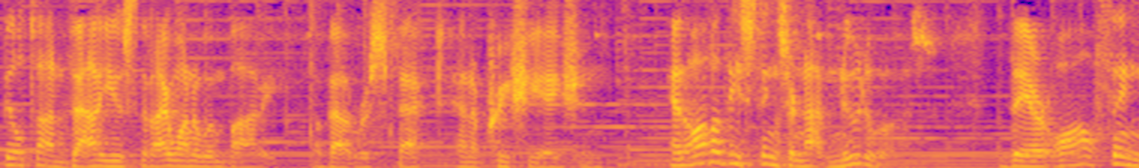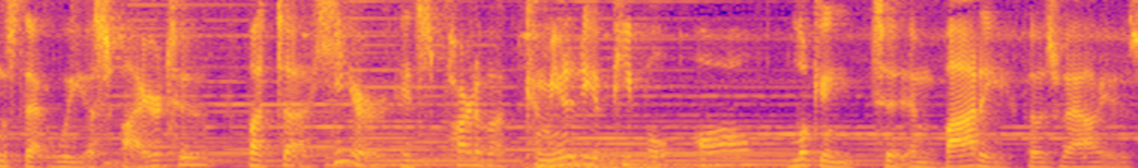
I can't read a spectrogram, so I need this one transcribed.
built on values that I want to embody about respect and appreciation. And all of these things are not new to us. They are all things that we aspire to, but uh, here it's part of a community of people all looking to embody those values.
